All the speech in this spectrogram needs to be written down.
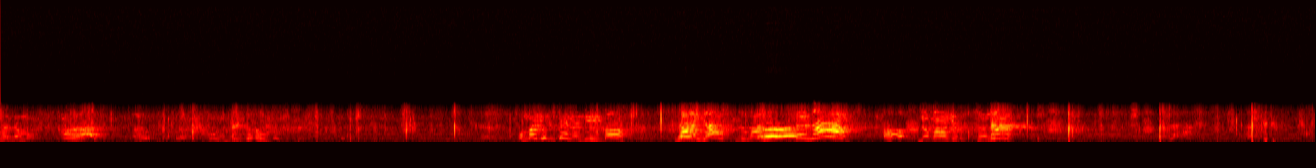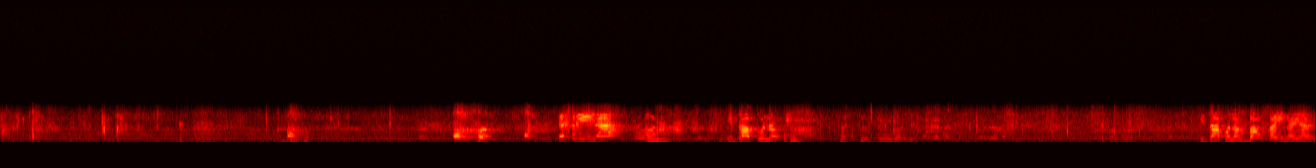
Alam mo, Umalis ka na dito! Layas! Lumayas ka na! Lumayas ka na! Katrina! Itapon ng... Ba't nabuhay? Itapon ng bangkay na yan.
